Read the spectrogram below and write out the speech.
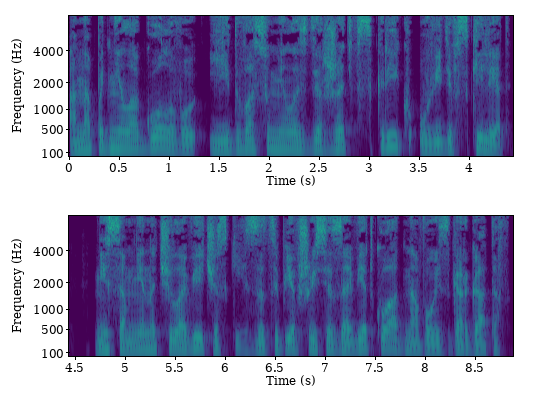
Она подняла голову и едва сумела сдержать вскрик, увидев скелет, несомненно человеческий, зацепившийся за ветку одного из гаргатов.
